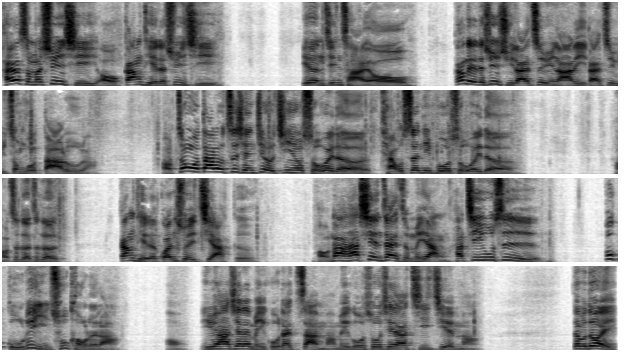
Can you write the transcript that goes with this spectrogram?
还有什么讯息哦？钢铁的讯息也很精彩哦。钢铁的讯息来自于哪里？来自于中国大陆啦。哦，中国大陆之前就已经有所谓的调升一波所谓的，好这个这个钢铁的关税价格。好，那它现在怎么样？它几乎是不鼓励你出口的啦。哦，因为他现在美国在战嘛，美国说现在要基建嘛，对不对？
